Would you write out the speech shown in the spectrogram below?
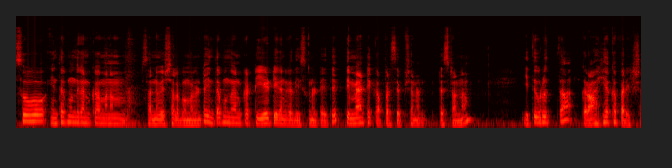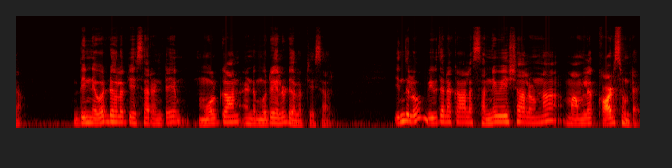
సో ఇంతకుముందు కనుక మనం సన్నివేశాల బొమ్మలు అంటే ఇంతకుముందు కనుక టీఏటీ కనుక తీసుకున్నట్టయితే థిమాటిక్ అపర్సెప్షన్ టెస్ట్ అన్నాం. ఇతివృత్త గ్రాహ్యక పరీక్ష. దీన్ని ఎవరు డెవలప్ చేశారంటే మోర్గాన్ అండ్ ముర్రేలు డెవలప్ చేశారు. ఇందులో వివిధ రకాల సన్నివేశాలు ఉన్న మామూలుగా కార్డ్స్ ఉంటాయి.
